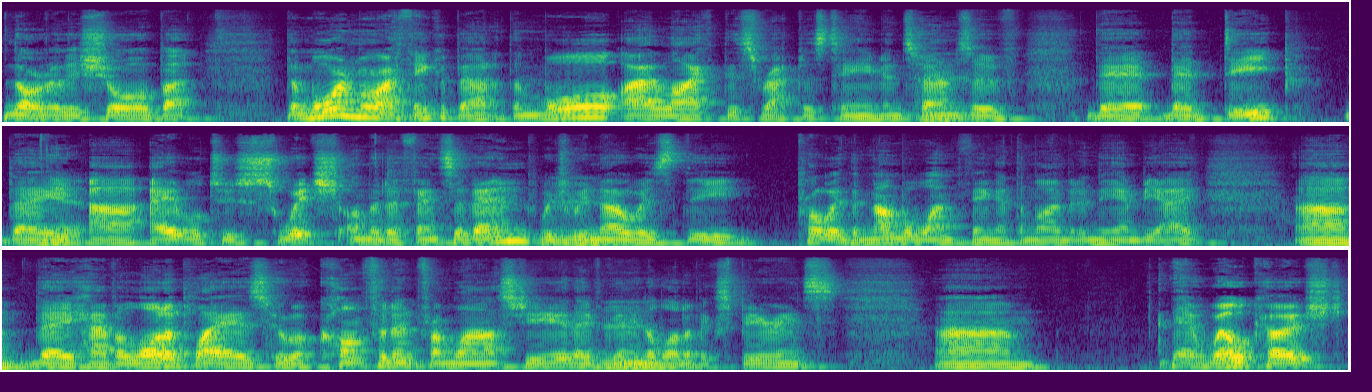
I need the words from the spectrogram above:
Not really sure, but the more and more I think about it, the more I like this Raptors team in terms mm. of they're they're deep. They Yeah. are able to switch on the defensive end, which we mm. know is the probably the number one thing at the moment in the NBA. Um, they have a lot of players who are confident from last year. They've gained a lot of experience. Um, they're well coached.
